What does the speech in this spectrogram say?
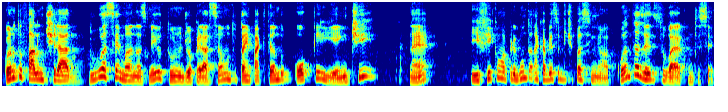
Quando tu fala em tirar duas semanas, meio turno de operação, tu está impactando o cliente, né? E fica uma pergunta na cabeça do tipo assim, ó, quantas vezes isso vai acontecer?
